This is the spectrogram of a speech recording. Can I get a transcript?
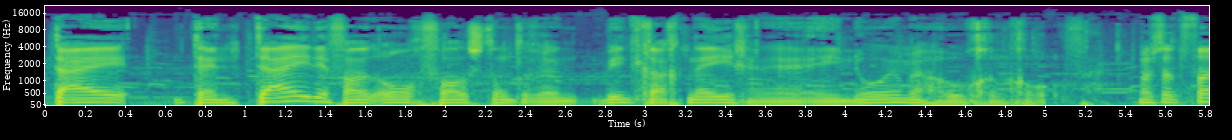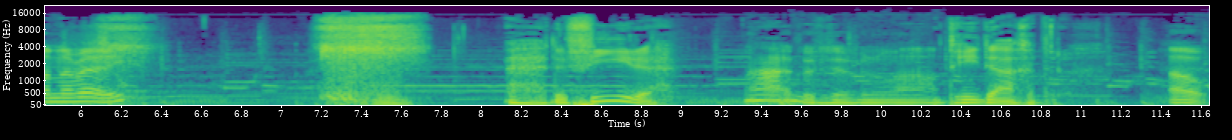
Tij- ten tijde van het ongeval stond er een windkracht 9 en een enorme hoge golven. Was dat van een week? Eh, de vierde, Nou, doe eens even normaal. drie dagen terug. Oh,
